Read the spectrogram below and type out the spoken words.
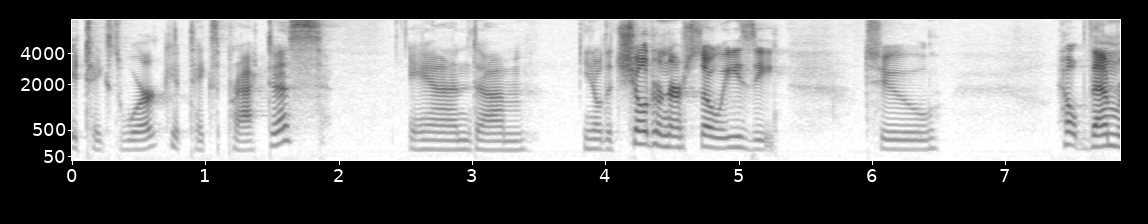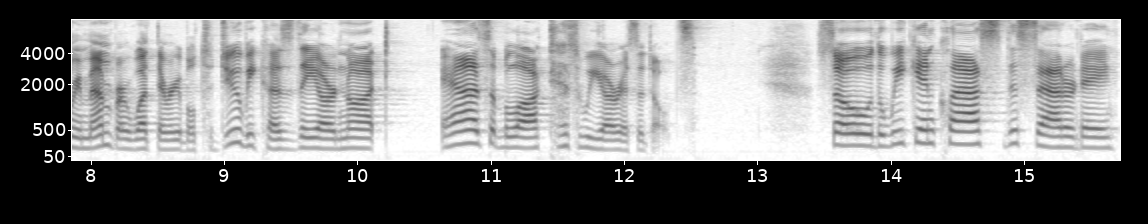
It takes work, it takes practice, and, um, you know, the children are so easy to help them remember what they're able to do because they are not as blocked as we are as adults. So, the weekend class this Saturday,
